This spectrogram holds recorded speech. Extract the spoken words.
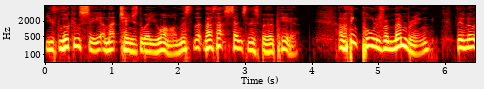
you look and see, and that changes the way you are. And this, that, that's that sense in this verb here. And I think Paul is remembering that in a,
